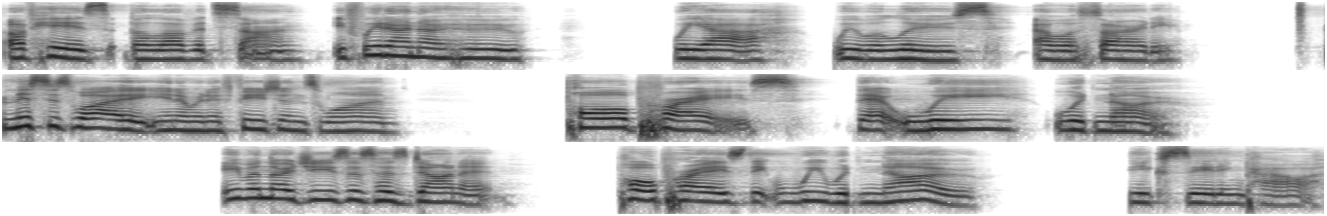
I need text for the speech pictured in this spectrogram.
of His beloved Son. If we don't know who we are, we will lose our authority. And this is why, you know, in Ephesians 1, Paul prays that we would know even though Jesus has done it, Paul prays that we would know the exceeding power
